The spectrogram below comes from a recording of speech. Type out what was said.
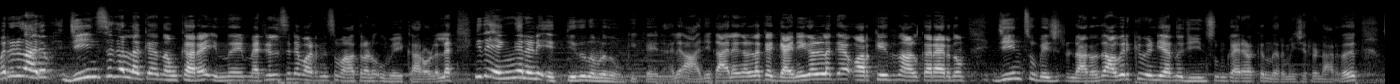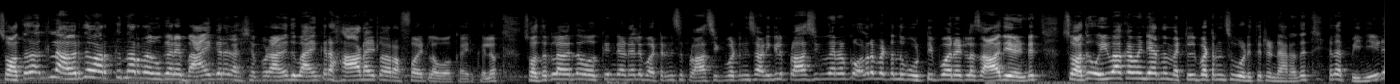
മറ്റൊരു കാര്യം ജീൻസുകളിലൊക്കെ നമുക്കറിയാം ഇന്ന് മെറ്റൽസിന്റെ ബട്ടൺസ് മാത്രമാണ് ഉപയോഗിക്കാറുള്ളൂ അല്ലെ? ഇത് എങ്ങനെയാണ് എത്തിയത് നമ്മൾ നോക്കിക്കഴിഞ്ഞാൽ ആദ്യ കാലങ്ങളിലൊക്കെ ഗനികളിലൊക്കെ വർക്ക് ചെയ്തിരുന്ന ആൾക്കാരായിരുന്നു ജീൻസ് ഉപയോഗിച്ചിട്ടുണ്ടായിരുന്നത്. അവർക്ക് വേണ്ടിയായിരുന്നു ജീൻസും കാര്യങ്ങളൊക്കെ നിർമ്മിച്ചിട്ടുണ്ടായിരുന്നത്. സോ അത്തരത്തിൽ അവരുടെ വർക്ക് എന്ന് പറഞ്ഞാൽ നമുക്കറിയാം ഭയങ്കര കഷ്ടപ്പെടാണ്. ഇത് ഭയങ്കര ഹാർഡായിട്ടുള്ള റഫ് ആയിട്ടുള്ള വർക്ക് ആയിരിക്കുമല്ലോ. സോ അത്തരത്തിൽ അവരുടെ വർക്കിന്റെ ഇടയിൽ ബട്ടൺസ് പ്ലാസ്റ്റിക് ബട്ടൺസ് ആണെങ്കിൽ പ്ലാസ്റ്റിക് കാര്യങ്ങൾക്ക് വളരെ പെട്ടെന്ന് പൊട്ടിപ്പോകാനായിട്ടുള്ള സാധ്യതയുണ്ട്. സോ അത് ഒഴിവാക്കാൻ വേണ്ടിയായിരുന്നു മെറ്റൽ ബട്ടൺസ് കൊടുത്തിട്ടുണ്ടായിരുന്നത്. എന്നാൽ പിന്നീട്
